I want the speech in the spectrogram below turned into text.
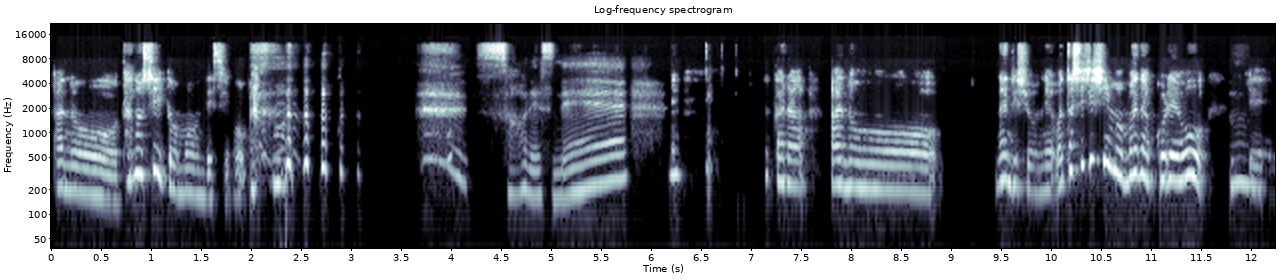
あの、楽しいと思うんですよ。そうですね。だから、あのなんでしょうね。私自身もまだこれを、うんえー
